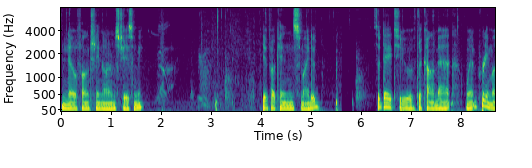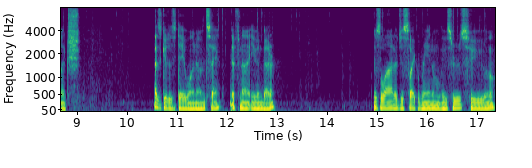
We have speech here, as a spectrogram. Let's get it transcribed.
no functioning arms chasing me? Get fucking smited. So day two of the combat went pretty much as good as day one, I would say, if not even better. There's a lot of just like random losers who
